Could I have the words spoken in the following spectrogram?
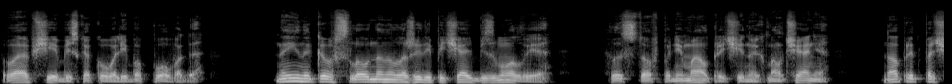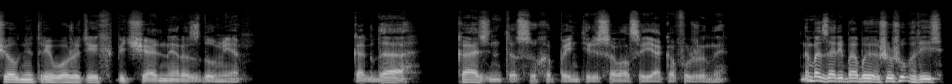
вообще без какого-либо повода. На иноков словно наложили печать безмолвия. Хлыстов понимал причину их молчания, но предпочел не тревожить их печальные раздумья. «Когда казнь-то?» — сухо поинтересовался Яков у жены. На базаре бабы шушукались,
